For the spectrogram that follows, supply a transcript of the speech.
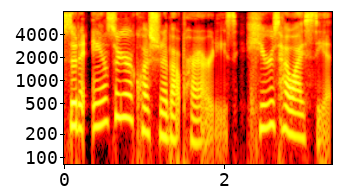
So, to answer your question about priorities, here's how I see it.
